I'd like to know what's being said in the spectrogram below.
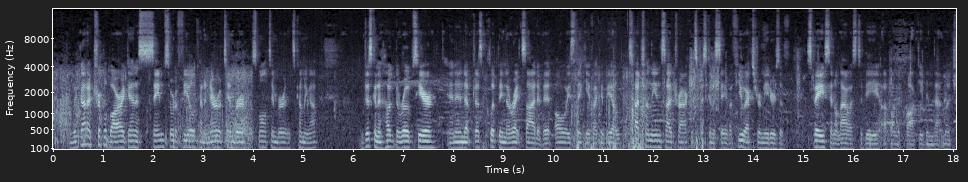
And we've got a triple bar, again, a same sort of feel, kind of narrow timber, small timber that's coming up. I'm just going to hug the ropes here and end up just clipping the right side of it, always thinking if I can be a touch on the inside track, it's just going to save a few extra meters of space and allow us to be up on the clock even that much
